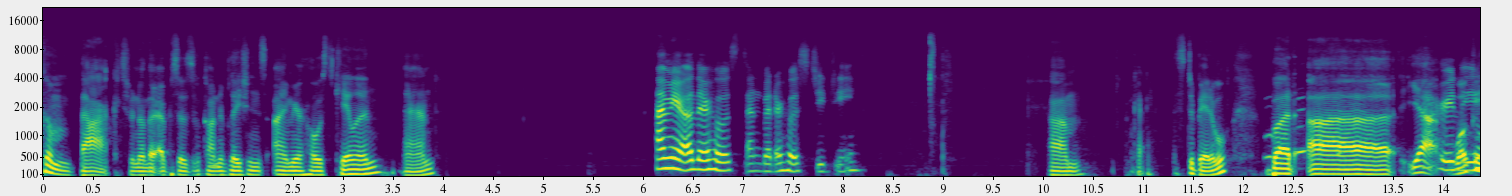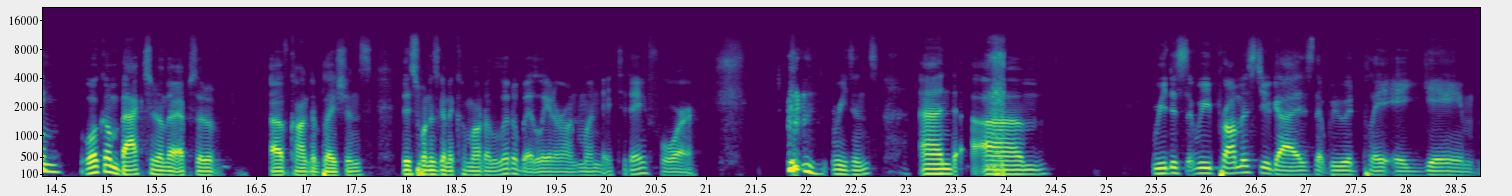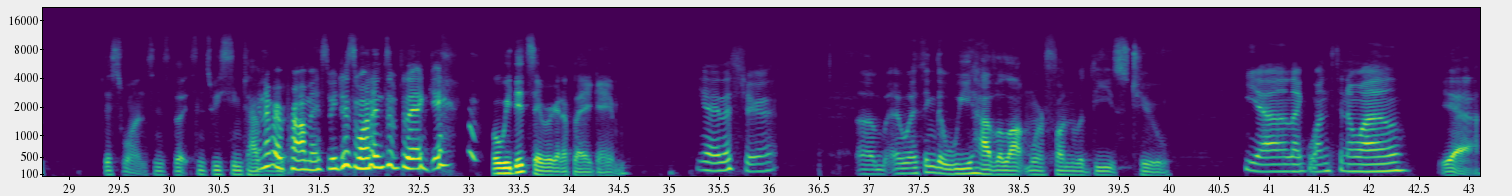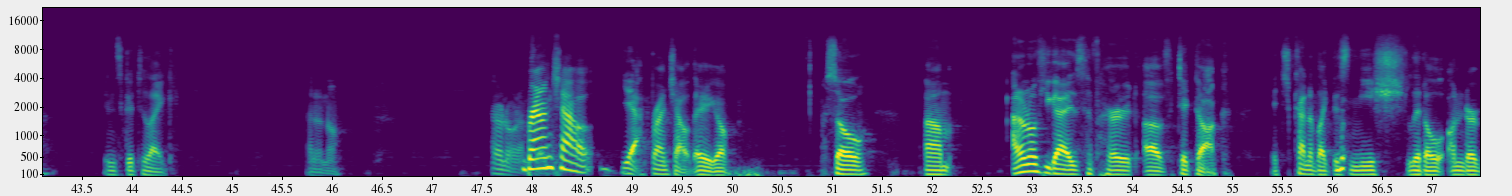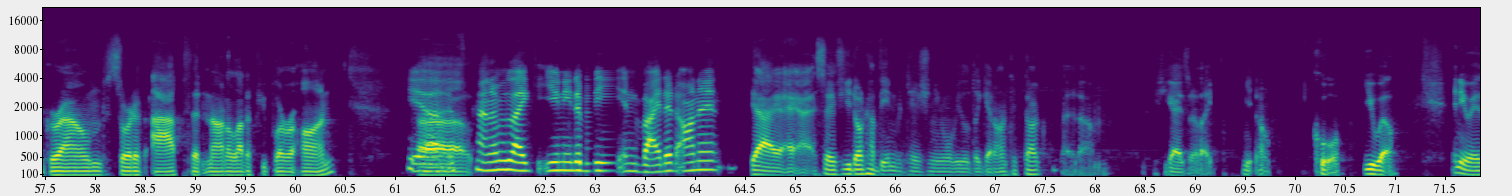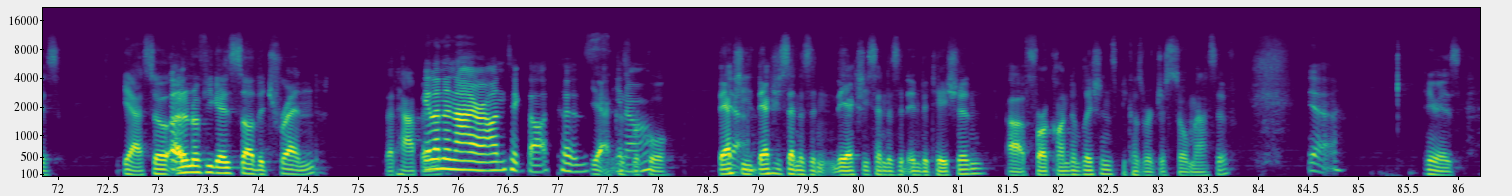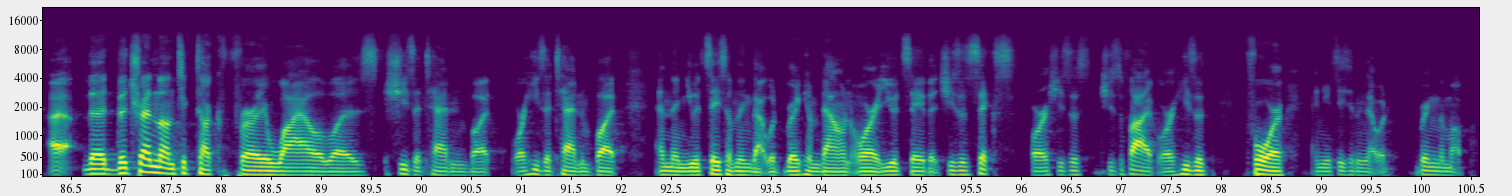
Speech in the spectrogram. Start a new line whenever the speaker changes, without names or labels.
Hello, everyone, and welcome back to another episode of Contemplations. I'm your host, Kaylin, and
I'm your other host and better host, Gigi.
um, okay, it's debatable, but uh, yeah,
really.
welcome, welcome back to another episode of of Contemplations. This one is going to come out a little bit later on Monday today for reasons, and um, we just we promised you guys that we would play a game. This one, since the since we seem to
I
have,
never
ver-
promised. We just wanted to play a game.
well, we did say we are gonna play a game.
yeah, that's true.
Um, and I think that we have a lot more fun with these too.
Yeah, like once in a while.
Yeah, and it's good to like, I don't know, I don't know. What I'm saying.
Branch out.
Yeah, branch out. There you go. So, um, I don't know if you guys have heard of TikTok. It's kind of like this niche little underground sort of app that not a lot of people are on.
Yeah,
Uh,
it's kind of like you need to be invited on it.
Yeah, yeah, yeah. So if you don't have the invitation, you won't be able to get on TikTok. But um, if you guys are like, you know, cool, you will. Anyways, yeah. So I don't know if you guys saw the trend that happened.
Kaylin and I are on TikTok because
yeah,
you
because
know,
we're cool. They
Yeah.
actually they actually send us an they actually send us an invitation uh, for our contemplations because we're just so massive.
Yeah.
Anyways, uh, the the trend on TikTok for a while was she's a ten, but or he's a ten, but and then you would say something that would bring him down, or you would say that she's a six, or she's a she's a five, or he's a four, and you'd say something that would bring them up.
